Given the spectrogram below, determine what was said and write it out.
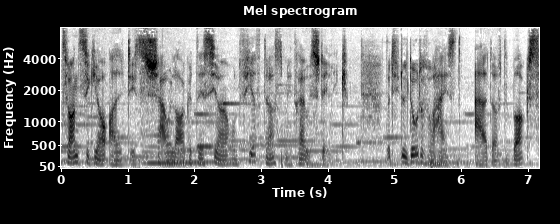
20 Jahre alt ist das Schaulager des Jahr und feiert das mit einer Ausstellung. Der Titel davon heißt Out of the Box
